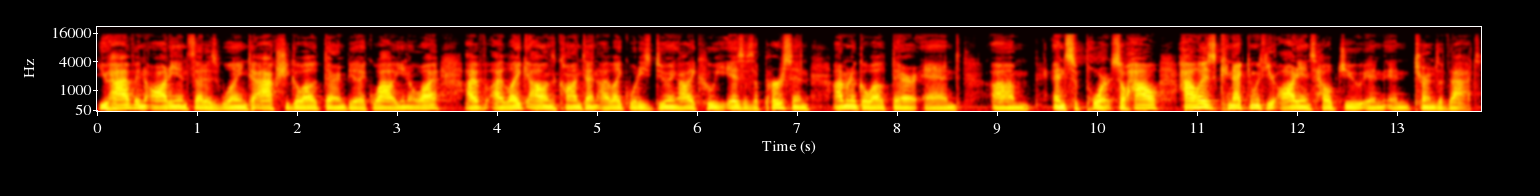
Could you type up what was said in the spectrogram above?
You have an audience that is willing to actually go out there and be like, wow, you know what, I I like Alen's content, I like what he's doing, I like who he is as a person. I'm gonna go out there and um, and support. So how how has connecting with your audience helped you in in terms of that?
